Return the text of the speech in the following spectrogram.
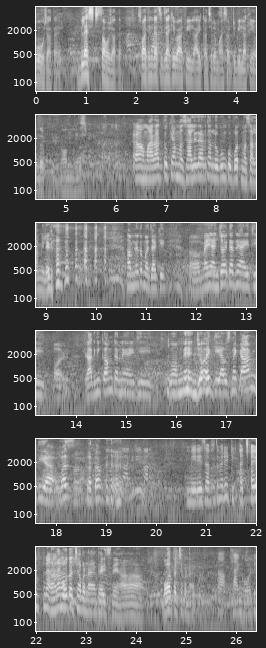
वो हो जाता है ब्लेस्ड सा हो जाता है। So I think that's exactly I feel I consider myself to be lucky on on this हमारा तो क्या मसालेदार था, लोगों को बहुत मसाला मिलेगा। हमने तो मज़ा की। मैं एंजॉय करने आई थी और रागनी काम करने आई थी तो हमने एंजॉय किया उसने काम किया बस खत्म। मेरे हिसाब से तो मैंने अच्छा ही बनाया खाना बहुत अच्छा बनाया था इसने हाँ बहुत अच्छा बनाया था। हाँ थैंक गॉड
